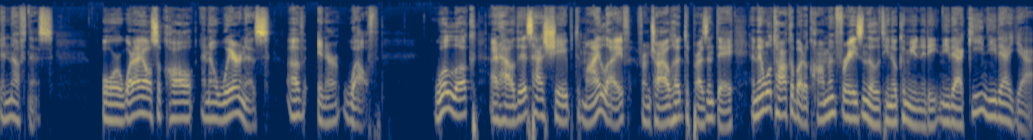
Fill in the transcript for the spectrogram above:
enoughness, or what I also call an awareness of inner wealth. We'll look at how this has shaped my life from childhood to present day, and then we'll talk about a common phrase in the Latino community ni de aquí ni de allá,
